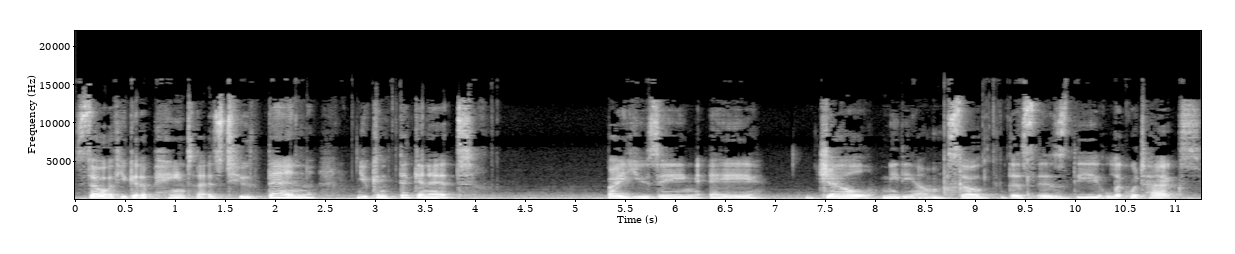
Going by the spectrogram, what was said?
So if you get a paint that is too thin, you can thicken it by using a gel medium. So this is the Liquitex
